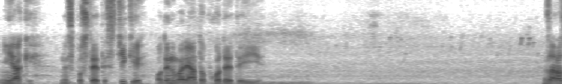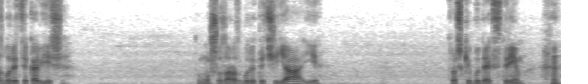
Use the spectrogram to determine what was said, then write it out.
Ніякі не спуститись, тільки один варіант обходити її. Зараз буде цікавіше. Тому що зараз буде течія і трошки буде екстрім.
